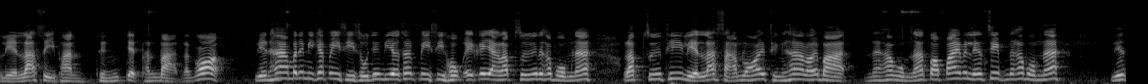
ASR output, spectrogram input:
เหรียญละ 4,000 ถึง 7,000 บาท แล้วก็เหรียญ5ไม่ได้มีแค่ปี 40 อย่างเดียวถ้านปี 46 X ก็ยังรับซื้อนะครับผมนะ รับซื้อที่เหรียญละ 300 ถึง 500 บาทนะครับผมนะ ต่อไปเป็นเหรียญ 10 นะครับผมนะ เหรียญ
